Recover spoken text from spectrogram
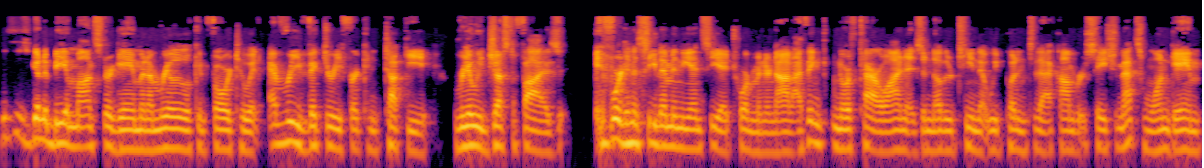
This is going to be a monster game, and I'm really looking forward to it. Every victory for Kentucky really justifies if we're going to see them in the NCAA tournament or not. I think North Carolina is another team that we'd put into that conversation. That's one game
